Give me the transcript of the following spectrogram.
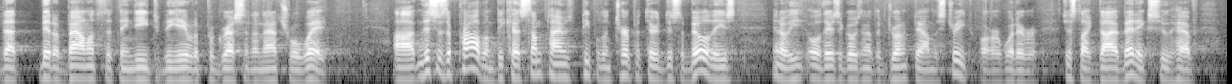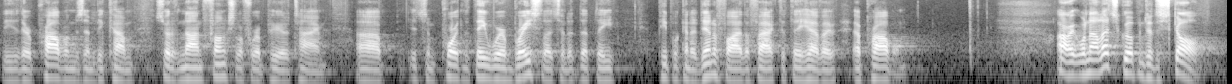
that bit of balance that they need to be able to progress in a natural way. Uh, this is a problem because sometimes people interpret their disabilities, you know, he, oh, there's a goes another drunk down the street or whatever, just like diabetics who have the, their problems and become sort of non-functional for a period of time. Uh, it's important that they wear bracelets so that, that they, people can identify the fact that they have a, a problem. All right, well, now let's go up into the skull.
